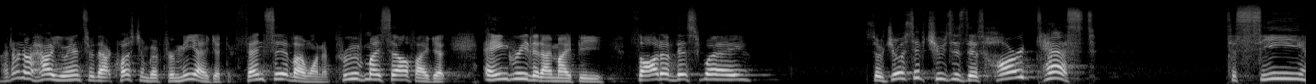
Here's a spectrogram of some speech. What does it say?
I don't know how you answer that question, but for me, I get defensive. I want to prove myself. I get angry that I might be thought of this way. So Joseph chooses this hard test to see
